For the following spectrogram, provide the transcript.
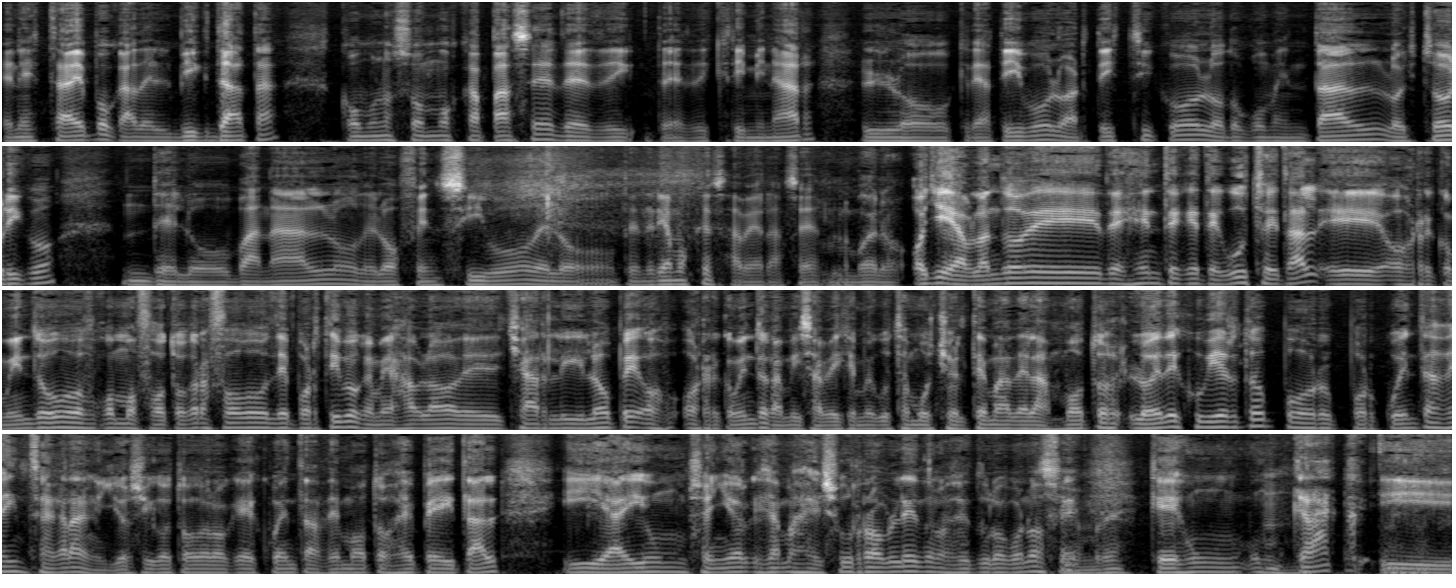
en esta época del Big Data cómo no somos capaces de, discriminar lo creativo, lo artístico, lo documental, lo histórico, de lo banal o de lo ofensivo, de lo tendríamos que saber hacerlo. Bueno, oye, hablando de, gente que te gusta y tal, eh, os recomiendo como fotógrafo deportivo, que me has hablado de Charlie López, os, recomiendo que a mí sabéis que me gusta mucho el tema de las motos, lo he descubierto por, por cuentas de Instagram, yo sigo todo lo que es cuentas de motos GP y tal, y hay un señor que se llama Jesús Robledo, no sé si tú lo conoces, que es un, crack y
